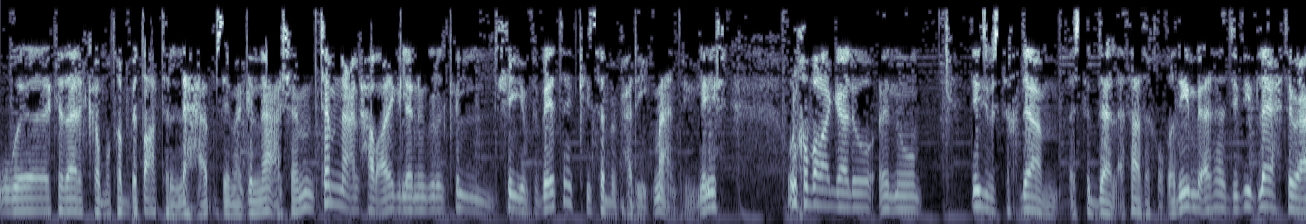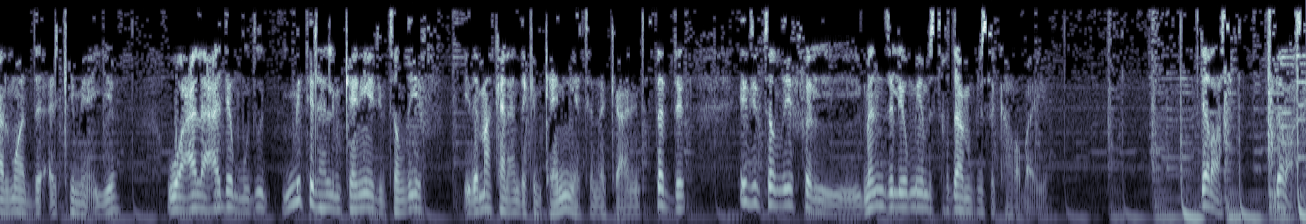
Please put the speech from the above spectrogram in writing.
وكذلك مثبطات اللهب زي ما قلنا عشان تمنع الحرائق لأنه يقول كل شيء في بيتك يسبب حريق ما أدري ليش. والخبراء قالوا أنه يجب استخدام استبدال الأثاث القديم بأثاث جديد لا يحتوي على المواد الكيميائية وعلى عدم وجود مثل هالإمكانية يجب تنظيف إذا ما كان عندك إمكانية أنك يعني تستبدل يجب تنظيف المنزل يوميا باستخدام مكنسة كهربائية. دراسة دراسة.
